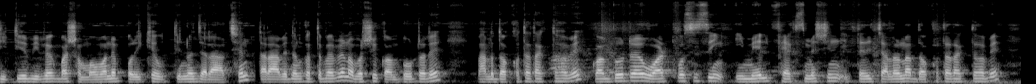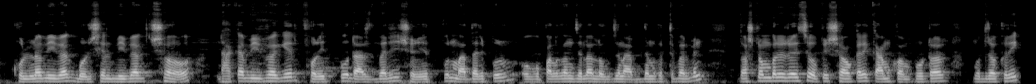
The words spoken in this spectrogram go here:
দ্বিতীয় বিভাগ বা সমমানের পরীক্ষায় উত্তীর্ণ যারা আছেন তারা আবেদন করতে পারবেন। অবশ্যই কম্পিউটারে ভালো দক্ষতা থাকতে হবে। Computer, word processing email fax machine ইত্যাদি চালানোর দক্ষতা থাকতে হবে। খুলনা বিভাগ, বরিশাল বিভাগ সহ ঢাকা বিভাগের ফরিদপুর, রাজবাড়ী, শরীয়তপুর, মাদারীপুর ও গোপালগঞ্জ জেলার লোকজন আবেদন করতে পারবেন। দশ নম্বরে রয়েছে অফিস সহকারী কাম কম্পিউটার মুদ্রাক্ষরিক।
